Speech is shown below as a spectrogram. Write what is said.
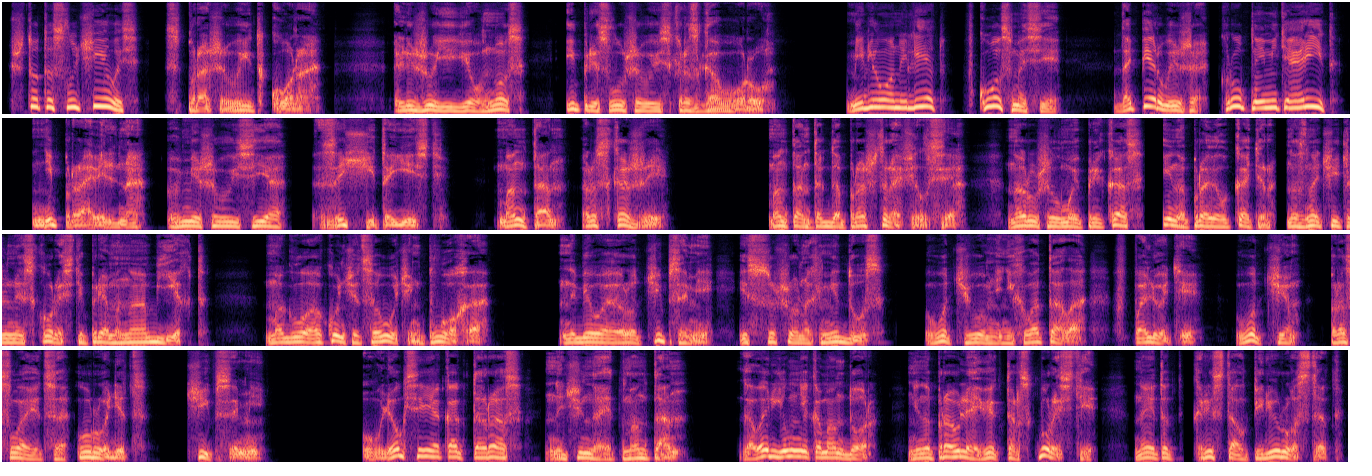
«Что-то случилось?» — спрашивает Кора. Лежу ее в нос и прислушиваюсь к разговору. Миллионы лет в космосе. Да первый же крупный метеорит. Неправильно, вмешиваюсь я. Защита есть. Монтан, расскажи. Монтан тогда проштрафился, нарушил мой приказ и направил катер на значительной скорости прямо на объект. Могло окончиться очень плохо набивая рот чипсами из сушеных медуз. Вот чего мне не хватало в полете. Вот чем прославится уродец. Чипсами. Увлекся я как-то раз, начинает Монтан. Говорил мне командор, не направляй вектор скорости на этот кристалл-переросток.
